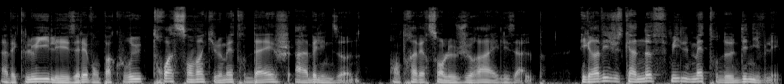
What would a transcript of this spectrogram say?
Avec lui, les élèves ont parcouru 320 km d'Aesch à Bellinzone, en traversant le Jura et les Alpes, et gravi jusqu'à 9000 mètres de dénivelé.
